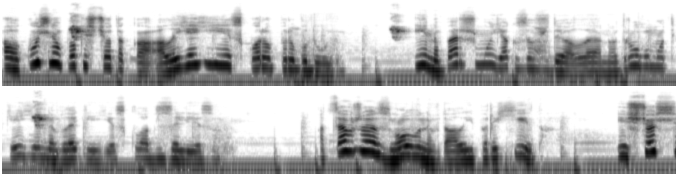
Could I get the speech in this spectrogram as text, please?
А кузня поки що така, але я її скоро перебудую. І на першому, як завжди, але на другому такий є невеликий є склад заліза. А це вже знову невдалий перехід. І щось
